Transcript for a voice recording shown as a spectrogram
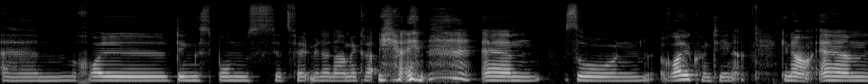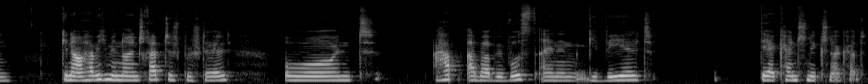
ähm, Rolldingsbums, jetzt fällt mir der Name gerade nicht ein, ähm, so ein Rollcontainer. Genau, ähm, genau, habe ich mir einen neuen Schreibtisch bestellt und habe aber bewusst einen gewählt, der keinen Schnickschnack hat.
